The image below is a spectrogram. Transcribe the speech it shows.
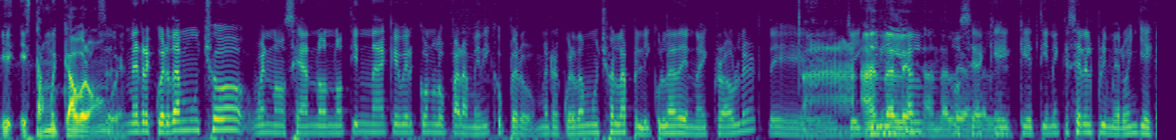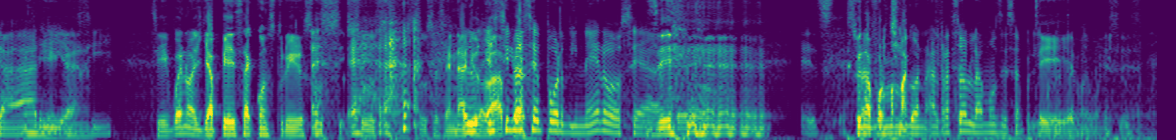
e- está muy O cabrón, sea, güey. me recuerda mucho, bueno, o sea, no, no tiene nada que ver con lo paramédico, pero me recuerda mucho a la película de Nightcrawler de Ah, Jake ándale, Gyllenhaal. ándale, O sea, ándale. que, que tiene que ser el primero en llegar En y llegar. así. Sí, bueno, él ya empieza a construir sus, sus, sus Él, escenarios, él ¿verdad? sí lo hace por dinero, o sea, Sí. pero es, Es una forma ma- chingón. Al rato hablamos de esa Sí, película es también. muy bonito, es- muy es- bonito.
